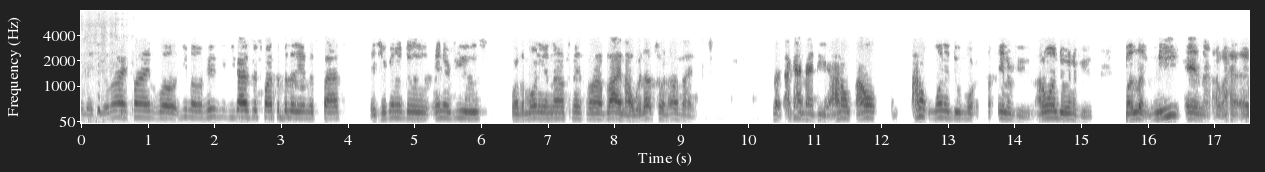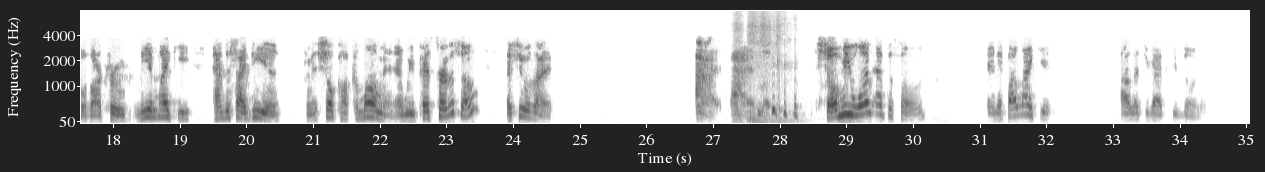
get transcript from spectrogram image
And then she goes, all right, fine. Well, you know, here's you guys' responsibility in this class is you're gonna do interviews for the morning announcements, blah blah. And I went up to her and I was like, look, I got an idea. I don't, I don't, I don't want to do more interviews. I don't want to do interviews. But look, me and it was our crew. Me and Mikey had this idea for this show called Come On Man, and we pitched her the show, and she was like, all right, all right, look. Show me one episode, and if I like it, I'll let you guys keep doing it.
